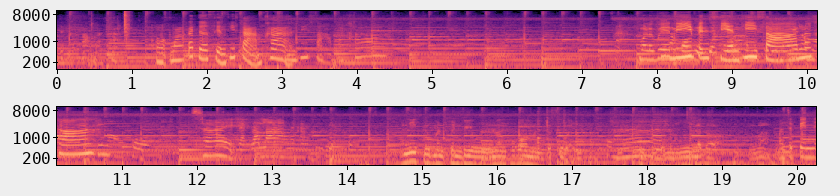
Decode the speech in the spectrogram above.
เป็นกระเป๋านะคะออกมาก็เจอเสียงที่สามค่ะเสียงที่สามนะคะบริเวณนี้เป็นเสียงที่สามนะคะ ที่มองโผล่ใช่ จากด้านล่างนะคะที่เสียงลงอั นนี้คือมันเป็นวิวนะเพราะว่ามันจะสวยนะครับอ่าคืออันนี้แล้วก็ข้างล่างมันจะเป็นใน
